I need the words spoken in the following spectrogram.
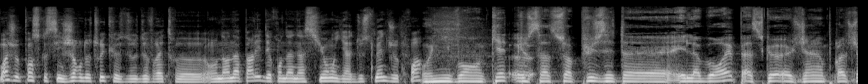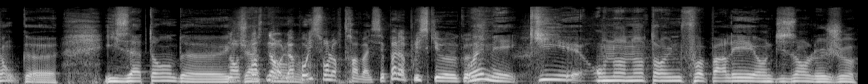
moi, je pense que ces genres de trucs euh, devraient être. euh, On en a parlé des condamnations il y a deux semaines, je crois. Au niveau enquête, Euh, que ça soit plus élaboré parce que j'ai l'impression que ils attendent. euh, non, ils je pense non. La police font leur travail. C'est pas la police qui. euh, que- Ouais, mais qui on en entend une fois parler en disant le jour,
